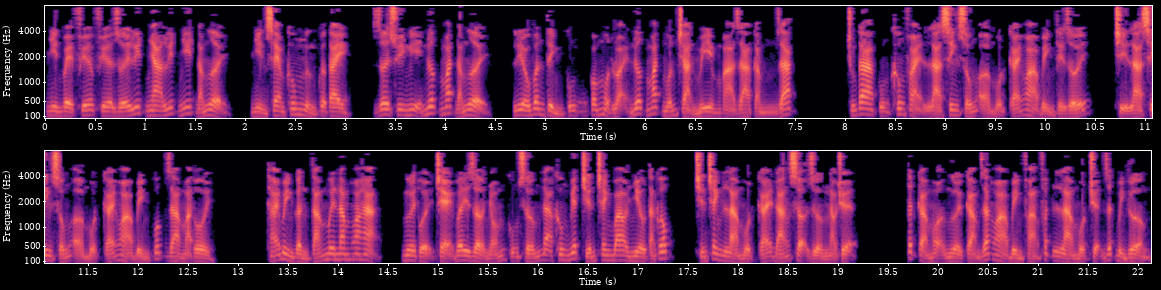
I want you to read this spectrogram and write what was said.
nhìn về phía phía dưới lít nha lít nhít đám người, nhìn xem không ngừng cơ tay, rơi suy nghĩ nước mắt đám người liều vân tỉnh cũng có một loại nước mắt muốn tràn mi mà ra cảm giác. Chúng ta cũng không phải là sinh sống ở một cái hòa bình thế giới, chỉ là sinh sống ở một cái hòa bình quốc gia mà thôi. Thái bình gần tám mươi năm hoa hạng người tuổi trẻ bây giờ nhóm cũng sớm đã không biết chiến tranh bao nhiêu tàn khốc, chiến tranh là một cái đáng sợ dường nào chuyện. Tất cả mọi người cảm giác hòa bình phảng phất là một chuyện rất bình thường,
